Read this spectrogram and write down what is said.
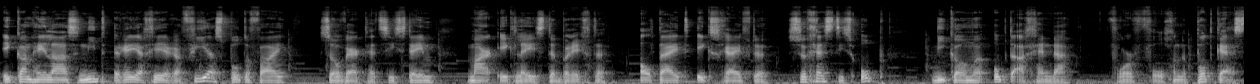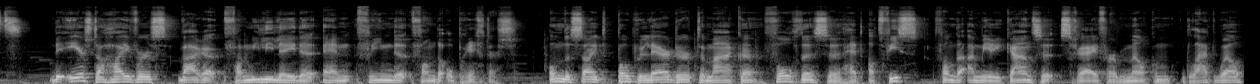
Ik kan helaas niet reageren via Spotify. Zo werkt het systeem. Maar ik lees de berichten altijd. Ik schrijf de suggesties op. Die komen op de agenda voor volgende podcasts. De eerste hivers waren familieleden en vrienden van de oprichters. Om de site populairder te maken volgden ze het advies van de Amerikaanse schrijver Malcolm Gladwell.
